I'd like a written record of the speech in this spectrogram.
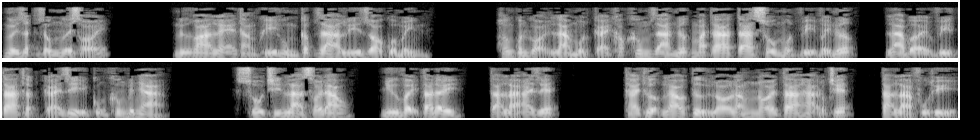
ngươi rất giống người sói. Nữ hoa lẽ thẳng khí hùng cấp ra lý do của mình. Hồng quân gọi là một cái khóc không ra nước mắt ta ta số một vị vậy nước, là bởi vì ta thật cái gì cũng không biết nha. Số chín là sói đao, như vậy ta đây, ta là ai giết? Thái thượng lao tử lo lắng nói, ta hạ độc chết, ta là phù thủy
